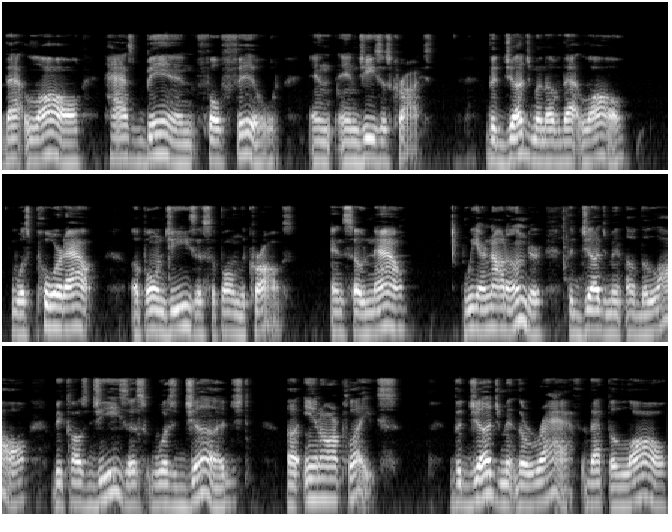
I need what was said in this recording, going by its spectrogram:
that law has been fulfilled in, in Jesus Christ. The judgment of that law was poured out upon Jesus upon the cross. And so now we are not under the judgment of the law because Jesus was judged uh, in our place. The judgment, the wrath that the law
